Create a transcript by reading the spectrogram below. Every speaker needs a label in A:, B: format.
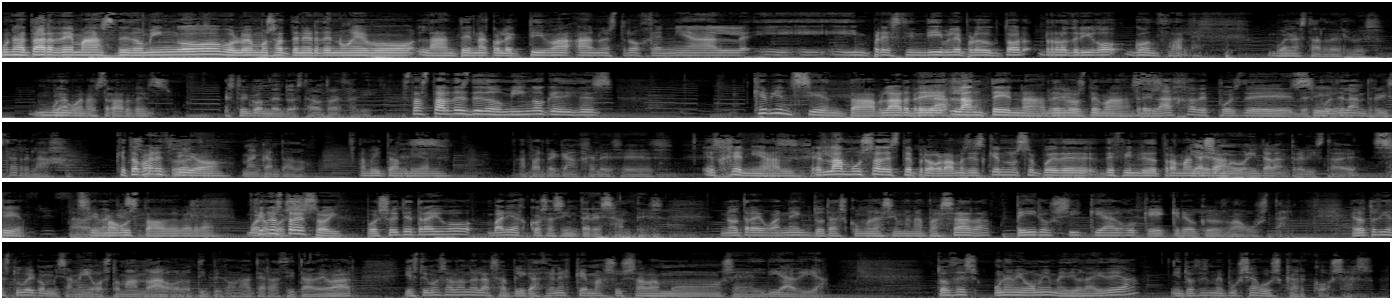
A: Una tarde más de domingo, volvemos a tener de nuevo la antena colectiva a nuestro genial y, imprescindible productor Rodrigo González.
B: Buenas tardes, Luis.
A: Muy buenas tardes.
B: Estoy contento de estar otra vez aquí.
A: Estas tardes de domingo que dices, qué bien sienta hablar de la antena de los demás.
B: Relaja después de, después de la entrevista, relaja.
A: ¿Qué te ha parecido?
B: Me ha encantado.
A: A mí también.
B: Aparte que Ángeles es...
A: Es genial. es la musa de este programa. Si es que no se puede definir de otra manera.
B: Y ha muy bonita la entrevista, ¿eh?
A: Sí, sí, me ha gustado, de verdad. ¿Qué nos pues, traes hoy?
B: Pues hoy te traigo varias cosas interesantes. No traigo anécdotas como la semana pasada, pero sí que algo que creo que os va a gustar. El otro día estuve con mis amigos tomando algo, lo típico, una terracita de bar, y estuvimos hablando de las aplicaciones que más usábamos en el día a día. Entonces, un amigo mío me dio la idea y entonces me puse a buscar cosas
